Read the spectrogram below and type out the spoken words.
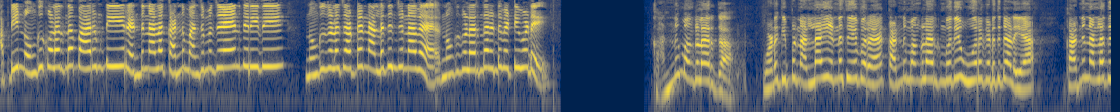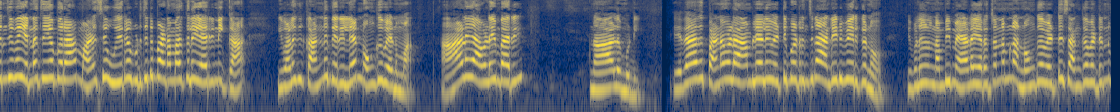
அப்படியே நொங்கு குளம் தான் பாரும்டி. ரெண்டு நாளா கண்ணு மஞ்ச மஞ்சேன்னு தெரியுது. நொங்கு குளம் சாப்பிட்டா நல்லதுன்னு சொன்னாவ நொங்கு குளம் இருந்தா ரெண்டு வெட்டி போடு. கண்ணு மங்களா இருக்கா? உனக்கு இப்ப நல்லா என்ன செய்ய போற? கண்ணு மங்களா இருக்கும்போதே ஊரை கெடுத்துட்டாலையா கண்ணு நல்லா தெரிஞ்சவ என்ன செய்ய போறா? மனுஷன் உயிரை பிடிச்சிட்டு பனை மரத்துல ஏறி நிக்கான். இவளுக்கு கண்ணு தெரியல நொங்கு வேணுமா? ஆளையும் அவளையும் பாரு. நாலு முடி. ஏதாவது பணவளை ஆம்பளையாலே வெட்டி போட்டுருந்துச்சுன்னா அள்ளிட்டு போயிருக்கணும். இவளுக்கு நம்பி மேலே ஏற சொன்னோம்னா நொங்க வெட்டு சங்க வெட்டுன்னு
